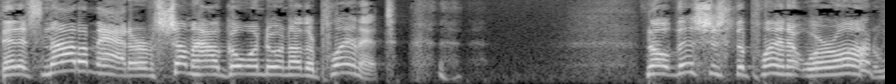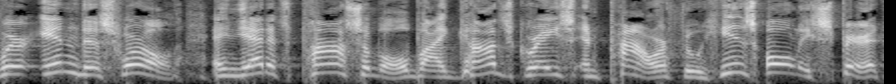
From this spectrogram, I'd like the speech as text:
That it's not a matter of somehow going to another planet. no, this is the planet we're on. We're in this world. And yet it's possible by God's grace and power through His Holy Spirit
